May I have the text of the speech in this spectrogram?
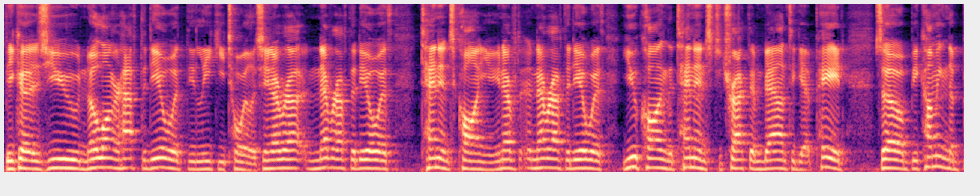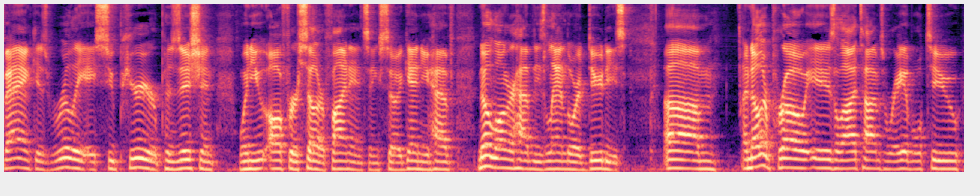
because you no longer have to deal with the leaky toilets. You never never have to deal with tenants calling you. You never never have to deal with you calling the tenants to track them down to get paid. So becoming the bank is really a superior position when you offer seller financing. So again, you have no longer have these landlord duties. Um, another pro is a lot of times we're able to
